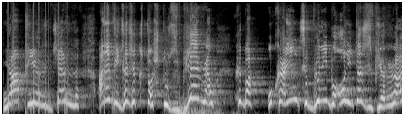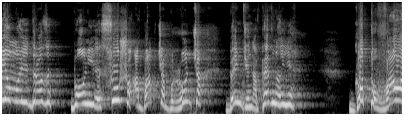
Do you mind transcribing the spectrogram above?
Ja pierdzielę, ale widzę, że ktoś tu zbierał. Chyba Ukraińcy byli, bo oni też zbierają, moi drodzy, bo oni je suszą, a babcia Broncia będzie na pewno je gotowała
